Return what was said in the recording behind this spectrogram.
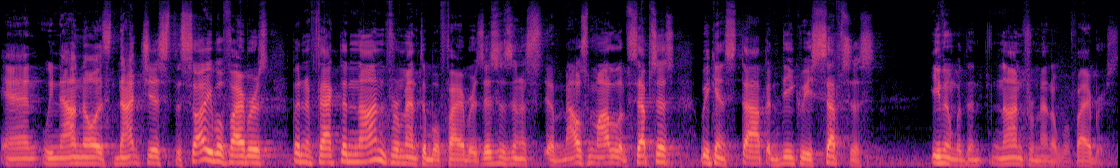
and we now know it's not just the soluble fibers, but in fact the non-fermentable fibers. This is a mouse model of sepsis. We can stop and decrease sepsis even with the non-fermentable fibers.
